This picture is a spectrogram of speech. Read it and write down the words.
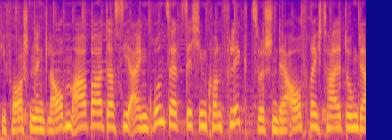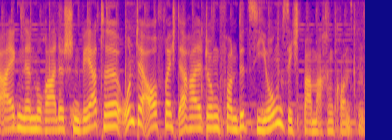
Die Forschenden glauben aber, dass sie einen grundsätzlichen grundsätzlichen Konflikt zwischen der Aufrechthaltung der eigenen moralischen Werte und der Aufrechterhaltung von Beziehungen sichtbar machen konnten.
